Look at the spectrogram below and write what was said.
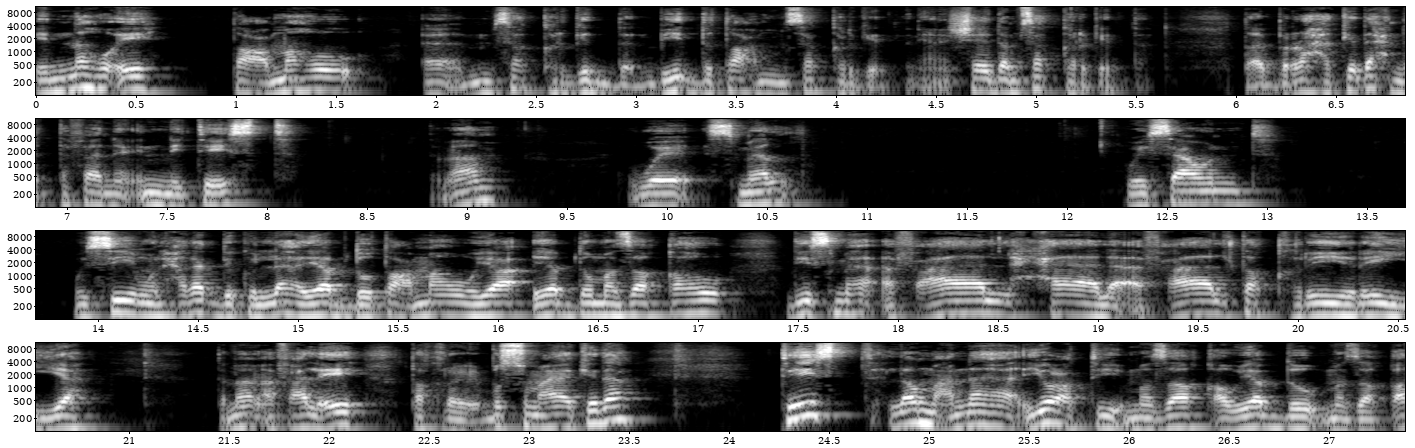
إنه إيه؟ طعمه آه، مسكر جدا بيدي طعم مسكر جدا يعني الشاي ده مسكر جدا. طيب بالراحة كده إحنا اتفقنا إن taste تمام؟ و smell و sound و seem والحاجات دي كلها يبدو طعمه يبدو مذاقه. دي اسمها أفعال حالة أفعال تقريرية. تمام؟ أفعال إيه؟ تقريرية. بصوا معايا كده. تيست لو معناها يعطي مذاق أو يبدو مذاقه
